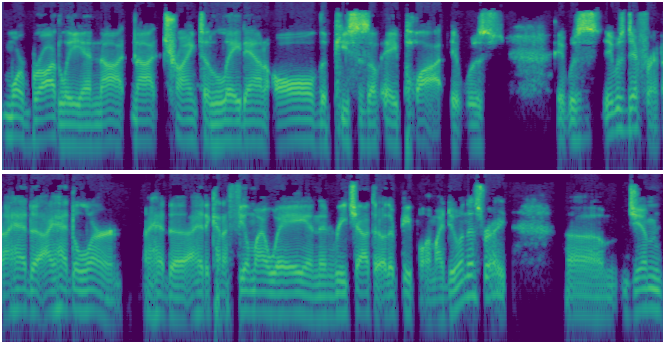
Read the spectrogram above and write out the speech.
more broadly and not not trying to lay down all the pieces of a plot. It was it was it was different. I had to I had to learn. I had to I had to kind of feel my way and then reach out to other people. Am I doing this right? Um, Jim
